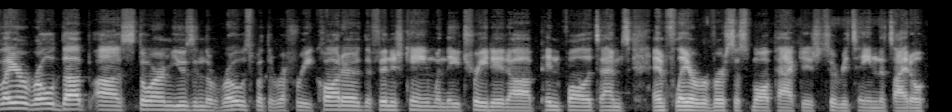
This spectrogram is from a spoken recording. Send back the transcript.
Flair rolled up uh, Storm using the ropes, but the referee caught her. The finish came when they traded uh, pinfall attempts, and Flair reversed a small package to retain the title.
